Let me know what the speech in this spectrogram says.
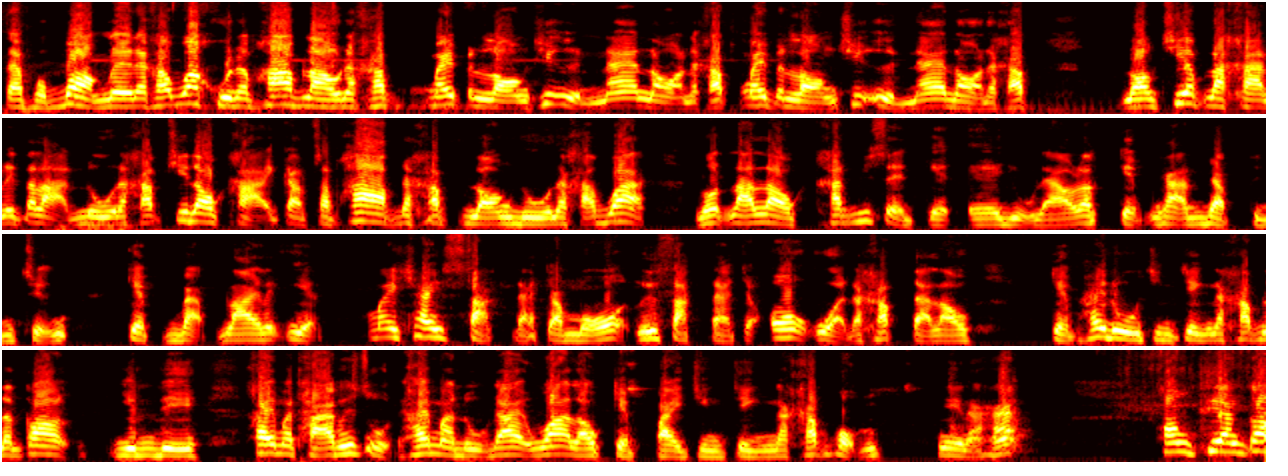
แต่ผมบอกเลยนะครับว่าคุณภาพเรานะครับไม่เป็นรองที่อื่นแน่นอนนะครับ ไม่เป็นรองที่อื่นแน่นอนนะครับลองเทียบราคาในตลาดดูนะครับ ที่เราขายกับสภาพนะครับ ลองดูนะครับว่ารถร้านเราคัดพิเศษเกรด A อยู่แล้ว แล้วเก็บงานแบบถึงๆ เก็บแบบรายละเอียด ไม่ใช่สักแต่จะโม้หรือสักแต่จะโอ้อวดนะครับ แต่เราเก็บให้ดูจริง ๆนะครับ แล้วก็ยินดีให้มาท้าพิสูจน์ให้มาดูได้ว่าเราเก็บไปจริง ๆ นะครับ ผมนี่นะฮะห้องเครื่องก็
